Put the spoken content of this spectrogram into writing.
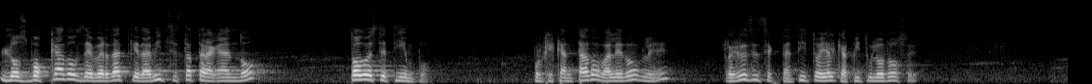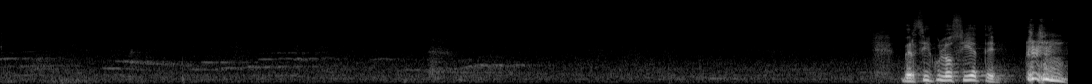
los bocados de verdad que David se está tragando todo este tiempo, porque cantado vale doble, ¿eh? Regrésense tantito ahí al capítulo 12. Versículo 7.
